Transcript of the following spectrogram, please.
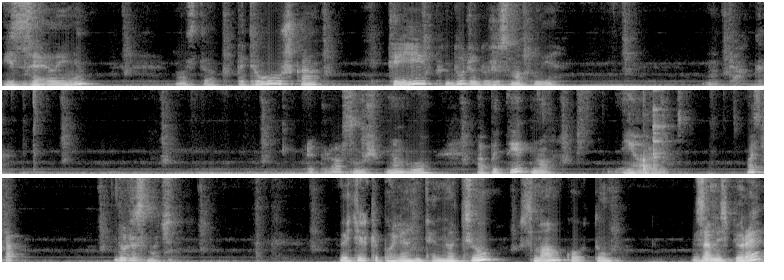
із зеленю. Ось так. Петрушка, кріп. Дуже-дуже смакує. Отак. Прекрасно, щоб нам було апетитно і гарно. Ось так. Дуже смачно. Ви тільки погляньте на цю смакоту. Замість пюре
